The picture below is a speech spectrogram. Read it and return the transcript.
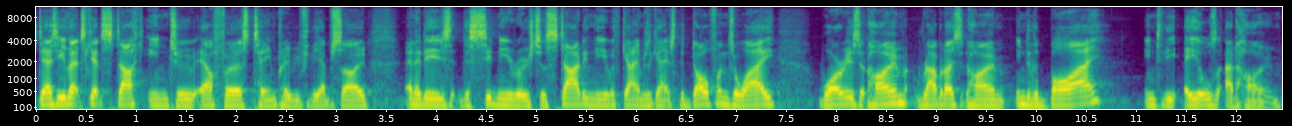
Desi, let's get stuck into our first team preview for the episode, and it is the Sydney Roosters starting the year with games against the Dolphins away, Warriors at home, Rabbitohs at home, into the bye, into the Eels at home.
